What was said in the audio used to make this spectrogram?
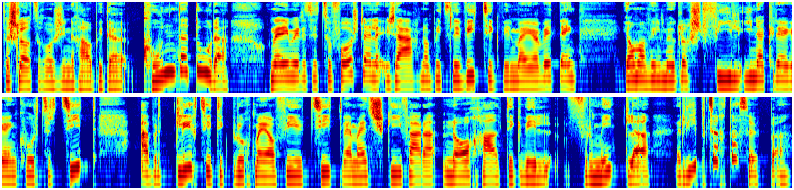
Das schlägt sich wahrscheinlich auch bei den Kunden durch. Und wenn ich mir das jetzt so vorstelle, ist es auch noch ein bisschen witzig, weil man ja denkt, ja, man will möglichst viel reinkriegen in kurzer Zeit, aber gleichzeitig braucht man ja viel Zeit, wenn man jetzt Skifahren nachhaltig will vermitteln. Reibt sich das etwa?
